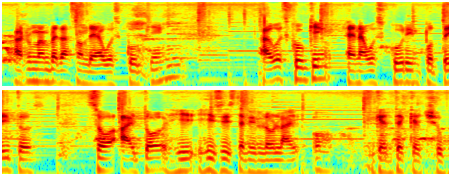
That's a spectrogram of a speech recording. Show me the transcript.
I remember that Sunday I was cooking. I was cooking and I was cooking potatoes. So I told he, his sister-in-law like, oh, get the ketchup.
